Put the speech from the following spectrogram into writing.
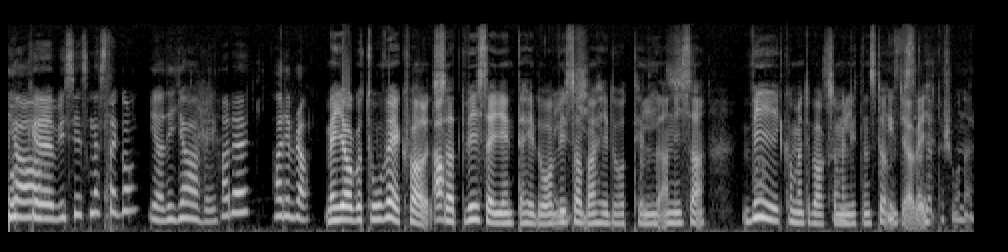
Och Ja. eh, vi ses nästa gång. Ja, det gör vi. Ha det! Ha det bra. men jag och Tove är kvar, Ja. så att vi säger inte hej då. Vi sa bara hej då till Anisa. Vi kommer tillbaka om en liten stund, gör vi. Personer.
